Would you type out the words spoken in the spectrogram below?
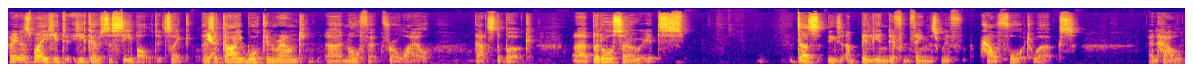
I mean, that's why he he goes to Sebald. It's like there's Yeah. a guy walking around uh, Norfolk for a while. That's the book, uh, but also it's does these a billion different things with how thought works and how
